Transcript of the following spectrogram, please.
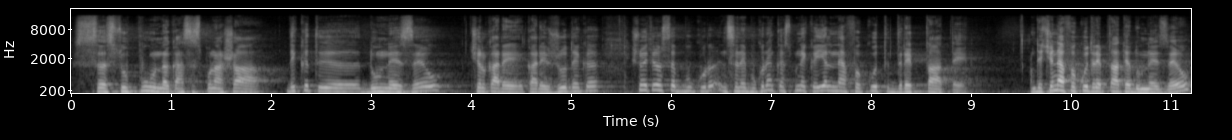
să supună, ca să spun așa, decât uh, Dumnezeu, Cel care, care judecă, și noi trebuie să, bucură, să ne bucurăm că spune că El ne-a făcut dreptate. De ce ne-a făcut dreptate Dumnezeu?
